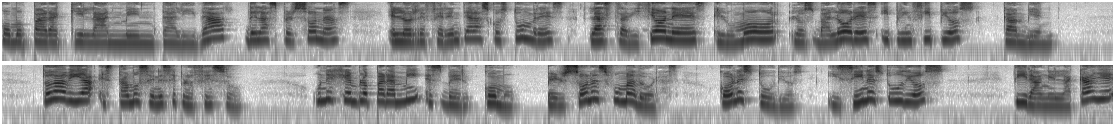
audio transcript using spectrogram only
como para que la mentalidad de las personas en lo referente a las costumbres, las tradiciones, el humor, los valores y principios cambien. Todavía estamos en ese proceso. Un ejemplo para mí es ver cómo personas fumadoras, con estudios y sin estudios, tiran en la calle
